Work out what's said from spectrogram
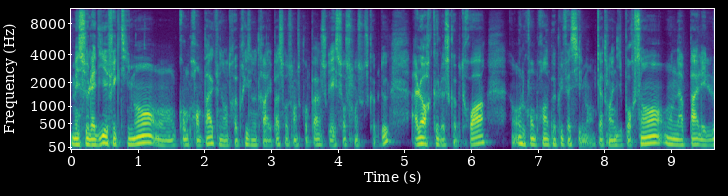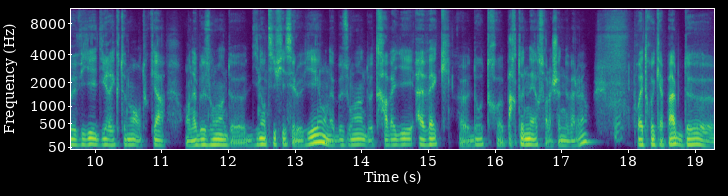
Mais cela dit, effectivement, on ne comprend pas qu'une entreprise ne travaille pas sur son scope 1 et sur son scope 2, alors que le scope 3, on le comprend un peu plus facilement. 90%, on n'a pas les leviers directement. En tout cas, on a besoin d'identifier ces leviers, on a besoin de travailler avec euh, d'autres partenaires sur la chaîne de valeur pour être capable de euh,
